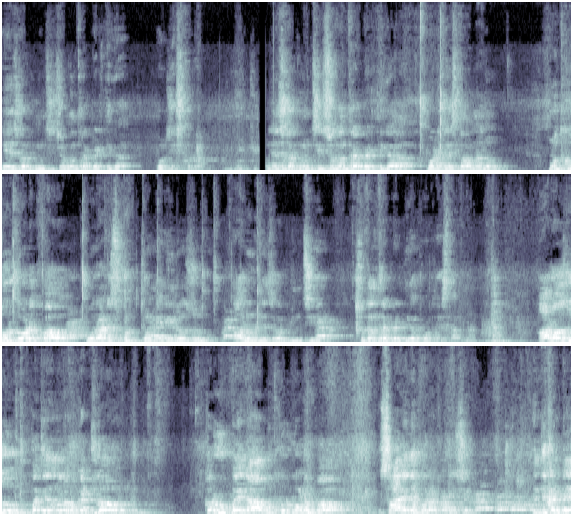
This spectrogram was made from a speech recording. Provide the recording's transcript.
నియోజకవర్గం నుంచి స్వతంత్ర అభ్యర్థిగా పోటీ చేస్తున్నాను. నియోజకవర్గం నుంచి స్వతంత్ర అభ్యర్థిగా పోటీ చేస్తా ఉన్నాను. ముత్కూరు గౌడప్ప పోరాట స్ఫూర్తితో నేను ఈరోజు ఆలూరు నియోజకవర్గం నుంచి స్వతంత్ర అభ్యర్థిగా పోటీ చేస్తా ఉన్నాను. ఆ రోజు పద్దెనిమిది వందల ఒకటిలో కరువు పైన ముత్కూరు గౌడప్ప సాయుధ పోరాటం చేశాడు. ఎందుకంటే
